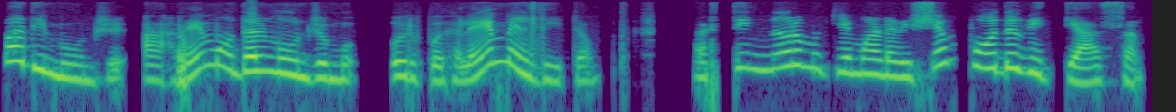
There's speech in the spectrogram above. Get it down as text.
பதிமூன்று. ஆகவே முதல் மூன்று உறுப்புகளையும் எழுதிட்டோம். அடுத்து இன்னொரு முக்கியமான விஷயம் பொது வித்தியாசம்.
